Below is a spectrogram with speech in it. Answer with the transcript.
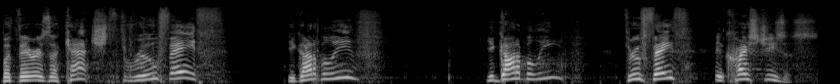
but there is a catch through faith. You got to believe. You got to believe. Through faith in Christ Jesus.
